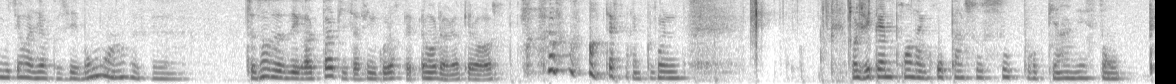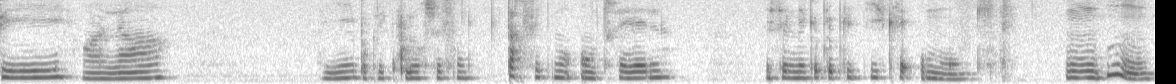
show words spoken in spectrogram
Écoutez, on va dire que c'est bon, hein, parce que... De toute façon, ça se dégrade pas, puis ça fait une couleur... Oh là là, quelle horreur. Moi, je vais quand même prendre un gros pinceau souple pour bien estomper. Voilà. Voyez, pour que les couleurs se fondent parfaitement entre elles. Et c'est le make-up le plus discret au monde. Mhm.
